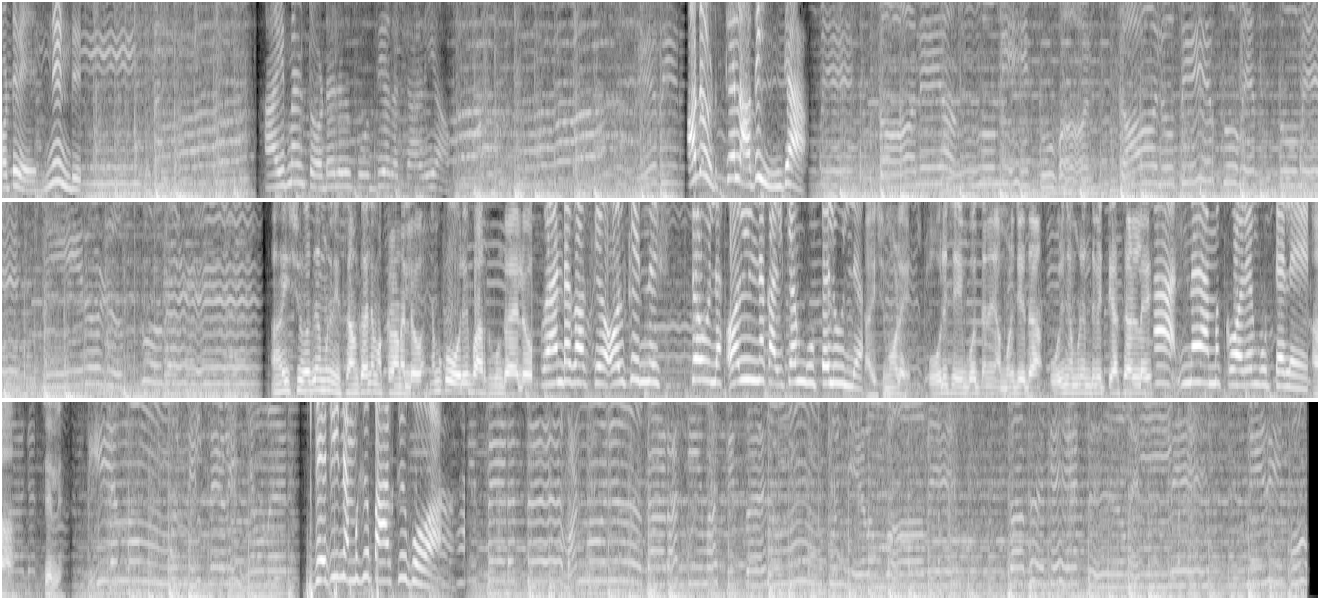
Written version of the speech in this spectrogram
അങ്ങോട്ട് വരുന്നുണ്ട്. അയ്മൽ തൊടരുത് പുതിയത് ചളിയാവും അത് എടുക്കല അത് ഇന്റെ അങ്ങു നീക്കുവാൻ ചാലു തീർത്തുമെത്തുമേ നീരൊഴുക്കുകൾ. ആയിഷു അത് നമ്മൾ നിസാംഖാന്റെ മക്കളാണല്ലോ. നമുക്ക് ഓലയും പാർക്ക് കൊണ്ടുപോയാലോ? വേണ്ട കാക്കെ ഓൾക്ക് ഇന്ന് ഇഷ്ടമില്ല ഓൾ ഇന്നെ കളിക്കാൻ കൂട്ടലുമില്ല ഐശുമോളെ ഓൽ ചെയ്യുമ്പോൾ തന്നെ നമ്മൾ ചെയ്താ ഓൽ നമ്മൾ എന്ത് വ്യത്യാസമുള്ളേ ആ എന്നാ നമുക്ക് ഓരോ കൂട്ടലേ. ആ ചെല്ലേ നമുക്ക് പാർക്കിൽ പോവാ.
